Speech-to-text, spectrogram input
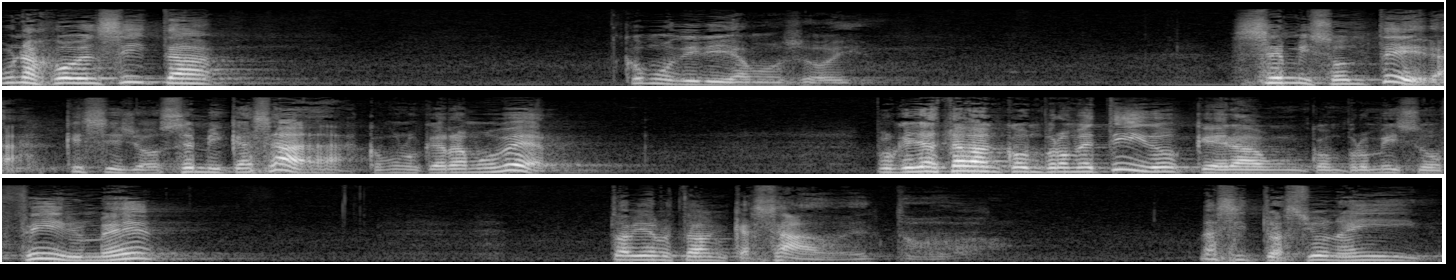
Una jovencita, ¿cómo diríamos hoy? Semi-soltera, qué sé yo, semi-casada, como lo querramos ver porque ya estaban comprometidos, que era un compromiso firme, todavía no estaban casados del todo. Una situación ahí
